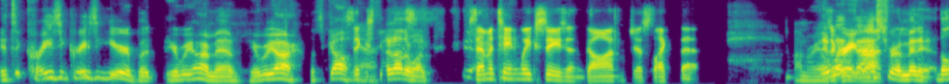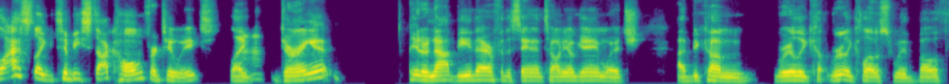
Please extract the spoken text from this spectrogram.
it's a crazy, crazy year, but here we are, man. Here we are. Let's go. Six, get another one. 17 week season gone just like that. Unreal. It, it went fast run. for a minute. The last, like, to be stuck home for two weeks, like uh-huh. during it, you know, not be there for the San Antonio game, which I've become really, really close with both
